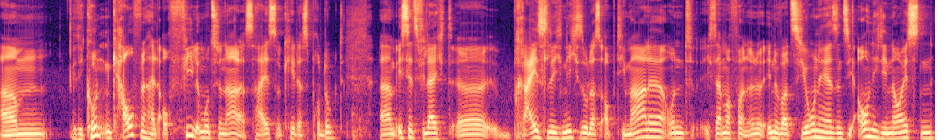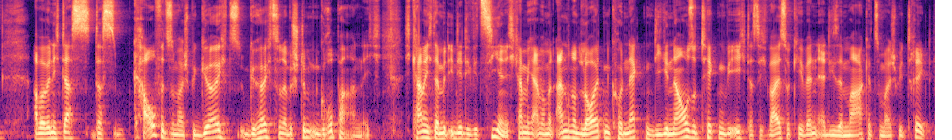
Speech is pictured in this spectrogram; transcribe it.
Ähm, die Kunden kaufen halt auch viel emotionaler. Das heißt, okay, das Produkt ähm, ist jetzt vielleicht äh, preislich nicht so das Optimale und ich sage mal, von Innovation her sind sie auch nicht die neuesten. Aber wenn ich das, das kaufe zum Beispiel, gehöre ich, gehöre ich zu einer bestimmten Gruppe an. Ich, ich kann mich damit identifizieren. Ich kann mich einfach mit anderen Leuten connecten, die genauso ticken wie ich, dass ich weiß, okay, wenn er diese Marke zum Beispiel trägt,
